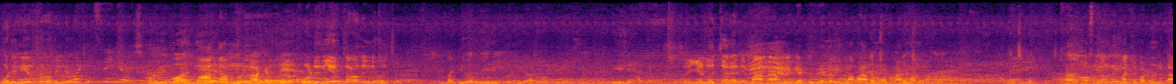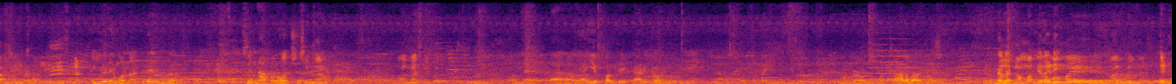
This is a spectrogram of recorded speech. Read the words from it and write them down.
fourteen years old. You మా there, తమ్ముడు you brought up there. Fourteen years తర్వాత ఇండియా వచ్చారు But you are very good, you are obedient. I'm really happy. So వీళ్ళు వచ్చారని మా ఫ్యామిలీ గెట్ టుగెదర్కి మా కూడా రమ్మన్నాం మంచిగా చాలా వస్తుంది మర్చిపడి నుండి కాలేజీ వచ్చారు వీళ్ళు తీసుకెళ్ళి. అయ్యో నేను మొన్న అక్కడే ఉన్నాను చిన్నాపురం వచ్చా చిన్న మా మచిలీపల్లి మొన్న అక్కడ అయ్యప్పలది కార్యక్రమం ఉంది. ఉమ్, అవునమ్మా చాలా బాగా చేశారు గమ్మత్తు. అమ్మాయి మారిపోయిందండి రెడీ.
